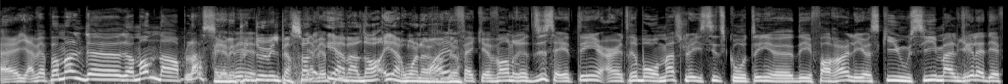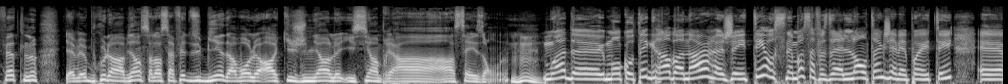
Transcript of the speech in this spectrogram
euh, il y avait pas mal de, de monde dans la place. Il y avait plus de 2000 personnes et plus- à Val d'Or et à rouen Ouais, fait que vendredi, ça a été un très beau match là, ici du côté euh, des Foreurs, les Huskies aussi. Malgré la défaite, là, il y avait beaucoup d'ambiance. Alors, ça fait du bien d'avoir le hockey junior là, ici en, pré- en, en saison. là. Moi, de mon côté, grand bonheur, j'ai été au cinéma. Ça faisait longtemps que j'avais pas été. Euh,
